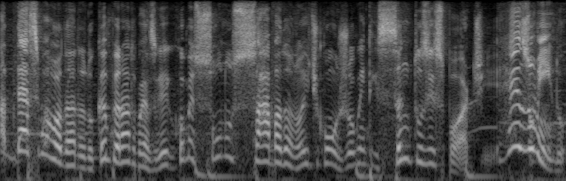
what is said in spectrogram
A décima rodada do Campeonato Brasileiro começou no sábado à noite com o jogo entre Santos e Sport. Resumindo,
